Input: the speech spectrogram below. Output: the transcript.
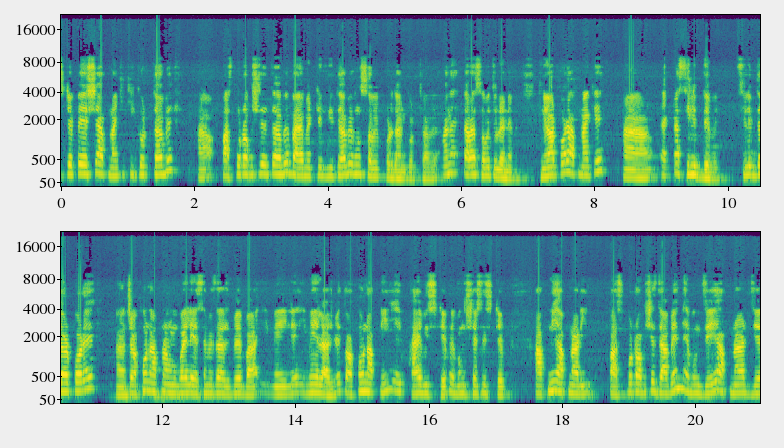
স্টেপে এসে আপনাকে কি করতে হবে? পাসপোর্ট অফিসে যেতে হবে বায়োমেট্রিক দিতে হবে এবং ছবি প্রদান করতে হবে। মানে তারা ছবি তুলে নেবে। নেওয়ার পরে আপনাকে একটা স্লিপ দেবে। স্লিপ দেওয়ার পরে যখন আপনার মোবাইলে এস এম এস আসবে বা ইমেইলে ইমেইল আসবে, তখন আপনি এই ফাইভ স্টেপ এবং শেষ স্টেপ আপনি আপনার পাসপোর্ট অফিসে যাবেন এবং যে আপনার যে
